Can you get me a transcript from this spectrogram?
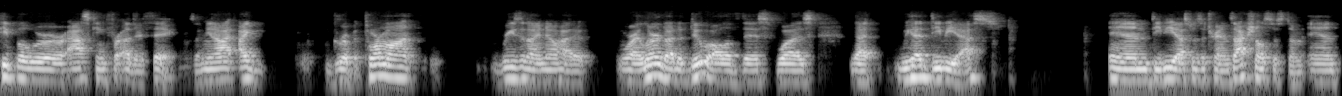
people were asking for other things. I mean i, I grew up at toromont. Reason i know how to where i learned how to do all of this was that we had dbs and dbs was a transactional system. And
